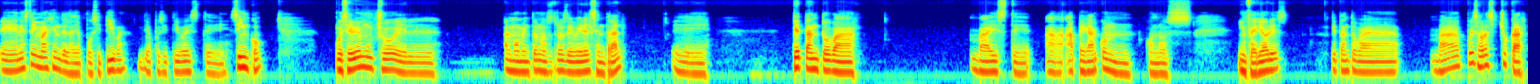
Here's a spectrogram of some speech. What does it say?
en esta imagen de la diapositiva, diapositiva este 5, pues se ve mucho el al momento nosotros de ver el central eh, qué tanto va va este a, pegar con, con los inferiores qué tanto va va pues ahora sí chocar.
